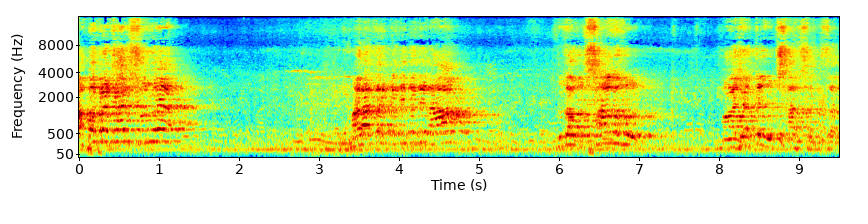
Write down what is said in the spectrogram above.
अपप्रचार सुरू आहे. मला तर कधी कधी राम तुझा उत्साह म्हणून माझ्या ते उत्साह संचार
